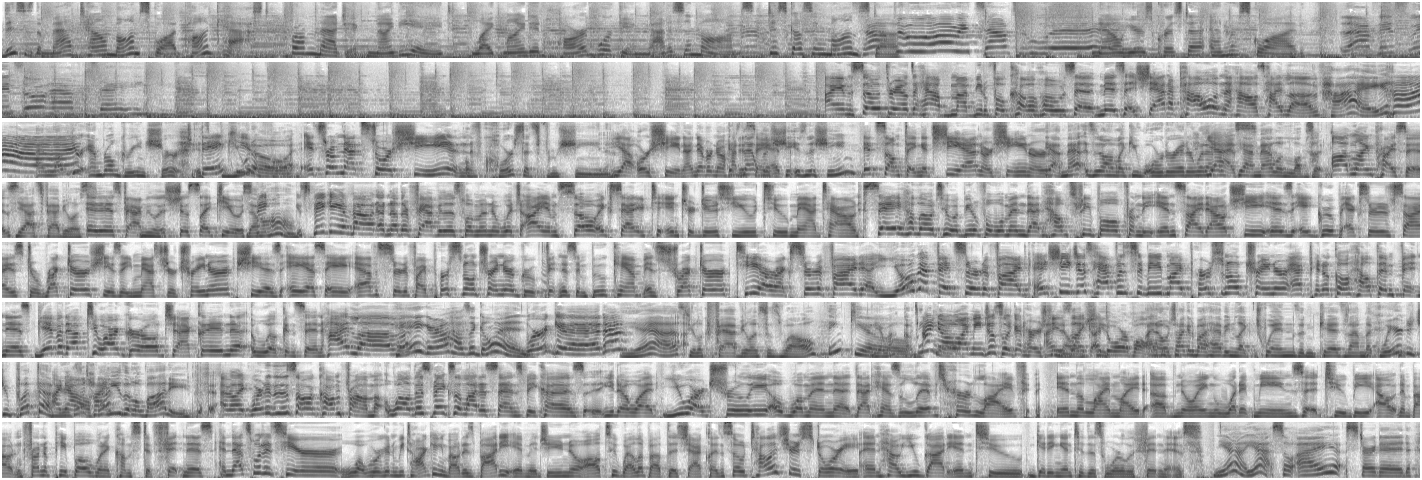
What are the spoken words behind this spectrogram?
This is the Madtown Mom Squad podcast from Magic 98. Like minded, hard working Madison moms discussing mom Time stuff. to worry, time to wait. Now here's Krista and her squad. Life is sweet, so have a taste. I am so thrilled to have my beautiful co-host, uh, Miss Shanna Powell, in the house. Hi, love. Hi. Hi. I love your emerald green shirt. It's Thank beautiful. you. It's from that store Shein. Of course, it's from Sheen. yeah, or Sheen. I never know how Isn't to that say what it. She- isn't it Sheen? it's something. It's Shein or Sheen or Yeah, Matt. Is it on like you order it or whatever? Yes. Yeah, Madeline loves it. online prices. Yeah, it's fabulous. It is fabulous, mm. just like you. Speak- Oh. Speaking about another fabulous woman, which I am so excited to introduce you to Madtown. Say hello to a beautiful woman that helps people from the inside out. She is a group exercise director. She is a master trainer. She is ASAF certified personal trainer, group fitness and boot camp instructor, TRX certified, Yoga Fit certified, and she just happens to be my personal trainer at Pinnacle Health and Fitness. Give it up to our girl, Jacklyn Wilkinson. Hi, love. Hey girl, how's it going? We're good. yes, you look fabulous as well. Thank you. You're welcome. I know. I mean, just look at her. I She's know, like she's- adorable. I know. We're talking about having like twins and kids, and I'm like, where did you put them? I You're know. this tiny little body. I'm like, where did this all come from? Well, this makes a lot of sense because you know what? You are truly a woman that, has lived her life in the limelight of knowing what it means to be out and about in front of people when it comes to fitness. And that's what it's here. What we're going to be talking about is body image. And you know all too well about this, Jacklyn. So tell us your story and how you got into getting into this world of fitness. Yeah, yeah. So I started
